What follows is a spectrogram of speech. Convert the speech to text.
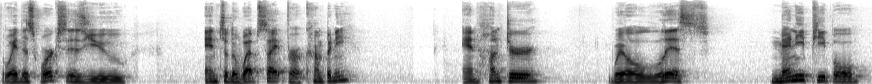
The way this works is you enter the website for a company, and Hunter will list many people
